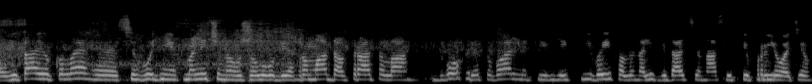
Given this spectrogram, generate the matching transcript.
Е, Вітаю колеги. Сьогодні Хмельниччина у жалобі. Громада втратила двох рятувальників, які виїхали на ліквідацію наслідків прильотів.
